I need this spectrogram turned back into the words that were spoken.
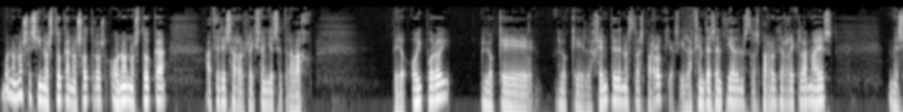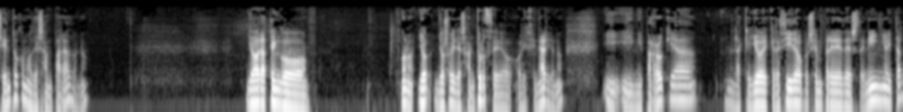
Bueno, no sé si nos toca a nosotros o no nos toca hacer esa reflexión y ese trabajo. Pero hoy por hoy lo que, lo que la gente de nuestras parroquias y la gente esencial de nuestras parroquias reclama es me siento como desamparado, ¿no? Yo ahora tengo bueno, yo, yo soy de Santurce, originario, ¿no? Y, mi parroquia, en la que yo he crecido, pues siempre desde niño y tal,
